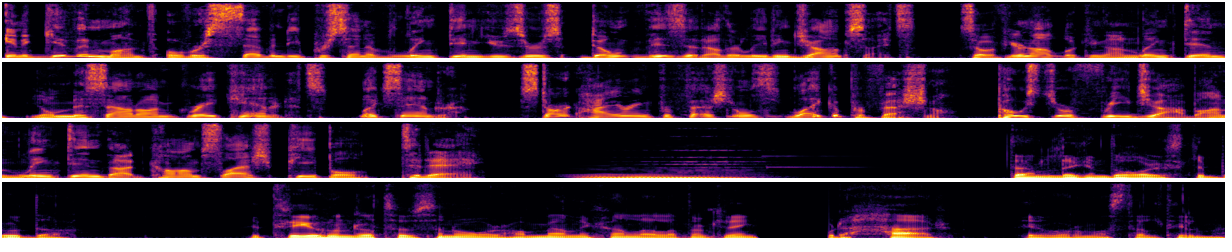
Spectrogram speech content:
In a given month, over 70% of LinkedIn users don't visit other leading job sites. So if you're not looking on LinkedIn, you'll miss out on great candidates like Sandra. Start hiring professionals like a professional. Post your free job on linkedin.com/people today. Den legendariske Buddha. I 300 000 år har människan lallat omkring och det här är vad de har ställt till med.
